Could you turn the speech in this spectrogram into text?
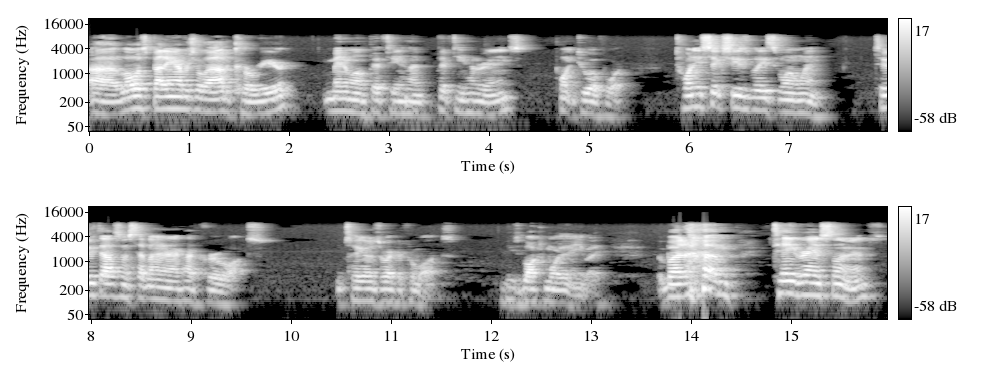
Uh, lowest batting average allowed career, minimum 1500, 1500 innings, 0.204. 26 seasons with at least one win. 2,795 career walks. So he owns a record for walks. He's walked more than anybody. But um, 10 grand slams.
